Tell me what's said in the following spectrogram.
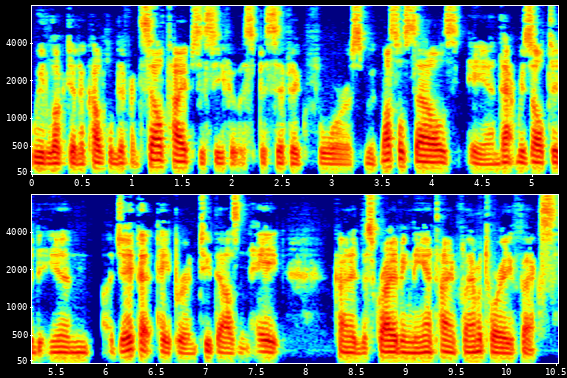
We looked at a couple different cell types to see if it was specific for smooth muscle cells, and that resulted in a JPET paper in 2008, kind of describing the anti-inflammatory effects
